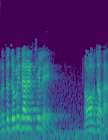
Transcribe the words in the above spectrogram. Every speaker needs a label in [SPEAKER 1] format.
[SPEAKER 1] উনি তো জমিদারের ছেলে নবাবজাদা।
